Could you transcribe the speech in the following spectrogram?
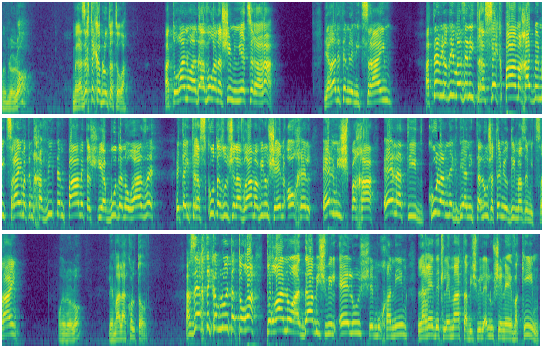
אומרים לו, לא. הוא אומר, אז איך תקבלו את התורה? התורה נועדה עבור אנשים עם יצר הרע. ירדתם למצרים, אתם יודעים מה זה להתרסק פעם אחת במצרים? אתם חוויתם פעם את השיעבוד הנורא הזה? את ההתרסקות הזו של אברהם אבינו שאין אוכל, אין משפחה, אין עתיד, כולם נגדי, אני תלוש, אתם יודעים מה זה מצרים? אומרים לו, לא, למעלה הכל טוב. אז איך תקבלו את התורה? תורה נועדה בשביל אלו שמוכנים לרדת למטה, בשביל אלו שנאבקים.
